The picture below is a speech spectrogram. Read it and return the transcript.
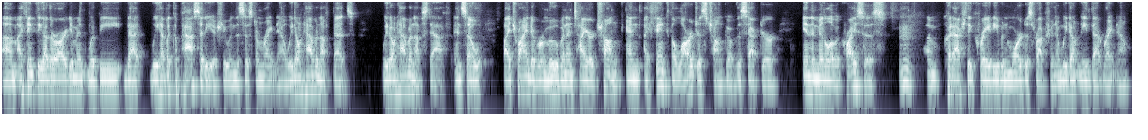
Um, I think the other argument would be that we have a capacity issue in the system right now. We don't have enough beds. We don't have enough staff, and so by trying to remove an entire chunk, and I think the largest chunk of the sector in the middle of a crisis, um, could actually create even more disruption, and we don't need that right now.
